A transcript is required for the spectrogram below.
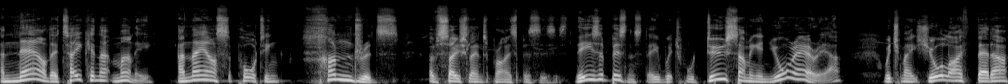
And now they're taking that money and they are supporting hundreds of social enterprise businesses. These are businesses which will do something in your area which makes your life better,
